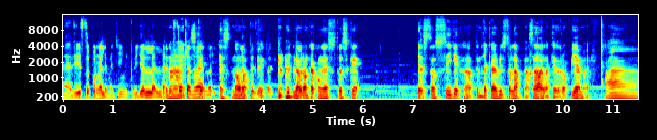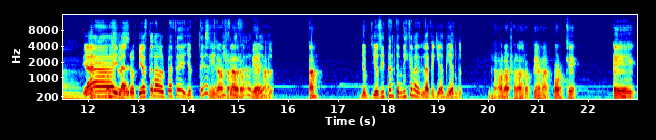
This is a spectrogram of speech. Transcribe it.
Ah, sí, esto póngale Magini, porque yo la, la, Ma, esta otra es nueva que- no, es- no, ma, empecé, porque la bronca con esto es que esto sigue, ja, tendría que haber visto la pasada, la que dropié, ma. Ah, Ya, y la dropeaste, la dropeaste. Yo te Sí, la otra la estabas dropeé, ma. Ah, Yo, yo sí te entendí que la, la seguías viendo. no, la otra la dropié, ma, porque eh,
